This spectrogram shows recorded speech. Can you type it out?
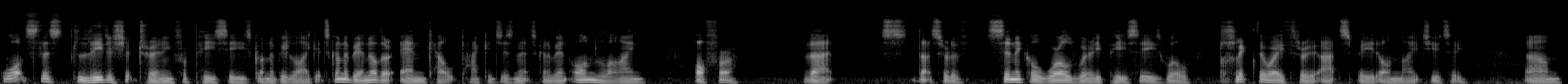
what's this leadership training for PCs going to be like? It's going to be another NCALT package, isn't it? It's going to be an online offer that that sort of cynical world weary PCs will click their way through at speed on night duty. Um,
